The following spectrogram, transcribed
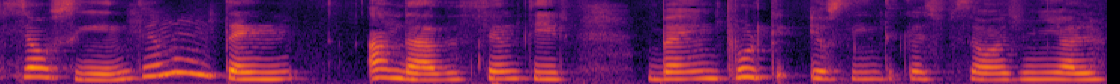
dizer o seguinte: eu não tenho andado a sentir bem porque eu sinto que as pessoas me olham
